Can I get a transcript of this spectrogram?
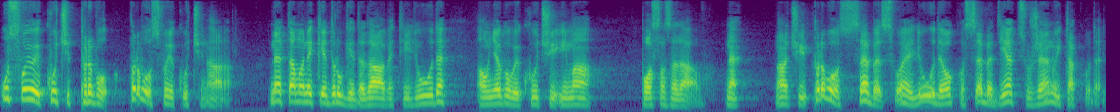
U svojoj kući prvo, prvo u svojoj kući naravno. Ne tamo neke druge da dave ti ljude, a u njegovoj kući ima posla za davu. Ne. Znači, prvo sebe, svoje ljude, oko sebe, djecu, ženu i tako dalje.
